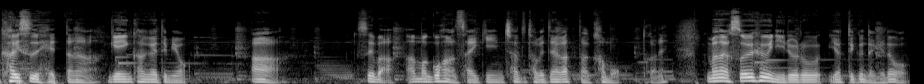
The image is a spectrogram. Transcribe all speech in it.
回数減ったな。原因考えてみよう。ああ。そういえばあんまご飯最近ちゃんと食べてなかったかも。とかね。まあなんかそういう風にいろいろやっていくんだけど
